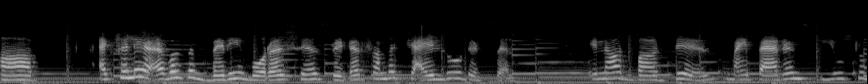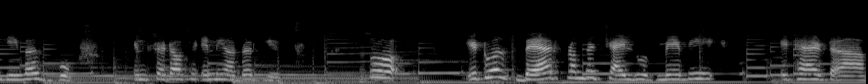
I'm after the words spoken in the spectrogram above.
Uh, actually, I was a very voracious reader from the childhood itself. in our birthdays, my parents used to give us books instead of any other gifts. So it was there from the childhood. Maybe it had uh,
